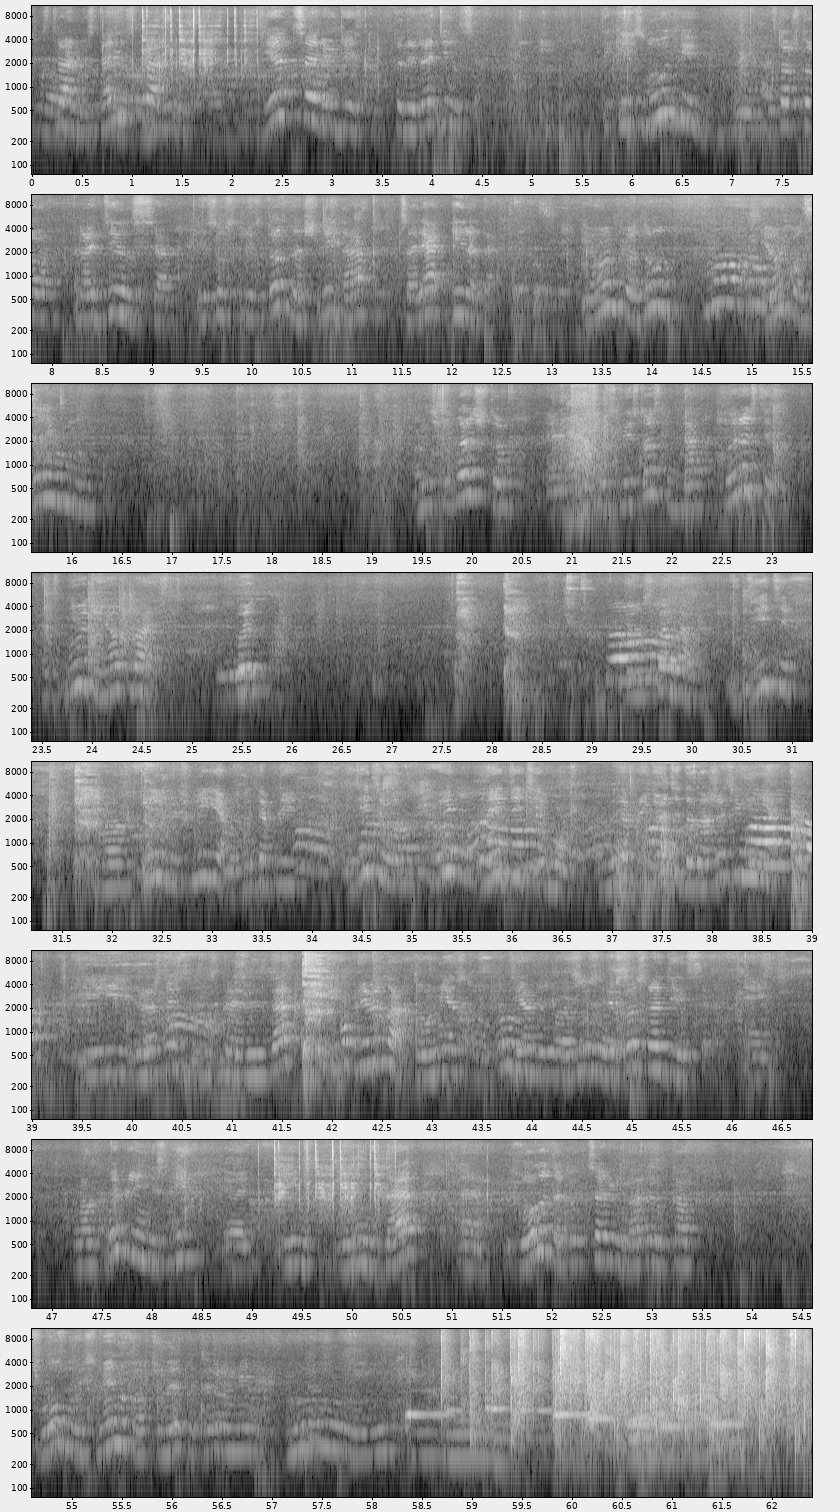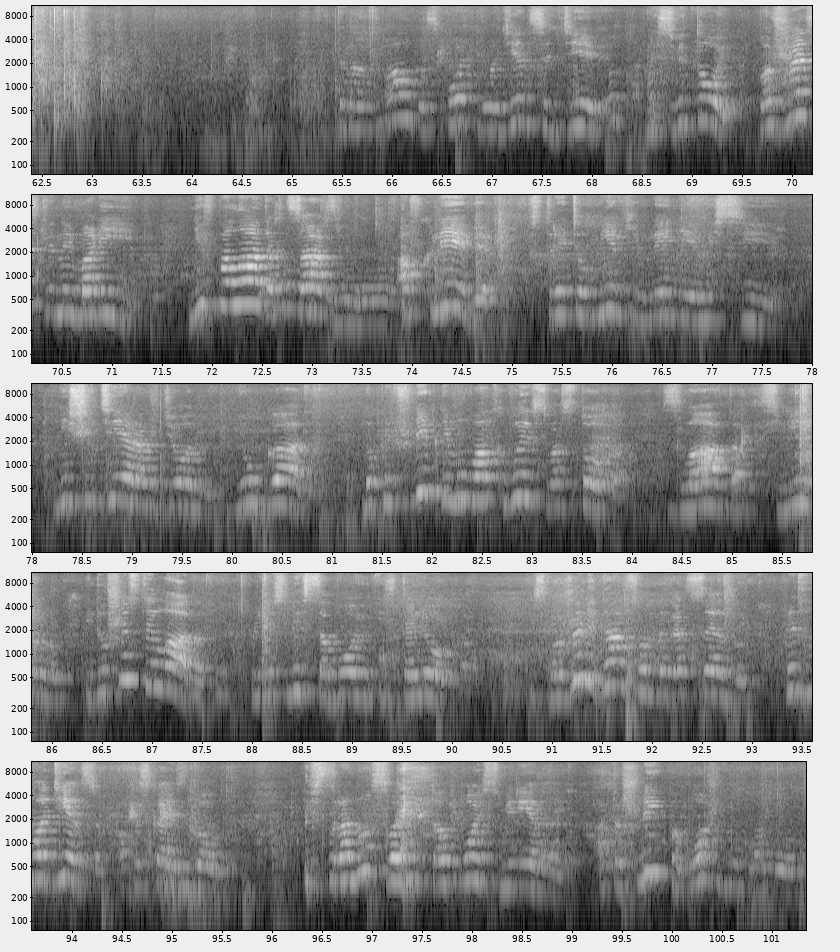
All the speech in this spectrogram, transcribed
Устами стали спрашивать, где царь иудейский, который родился? Такие слухи э, о том, что родился Иисус Христос, дошли до царя Ирода. И он подумал, и он подумал, он сказал, что э, Иисус Христос, когда вырастет, отнимет у него власть. И по- и он сказал, идите в Волхвы в Вифлеем, а когда придите в Волхвы, найдите его, а когда придете, доложите мне. И рождественская звезда их привела к тому месту, где Иисус Христос родился. И Волхвы смиренной отошли по Божьему глаголу.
